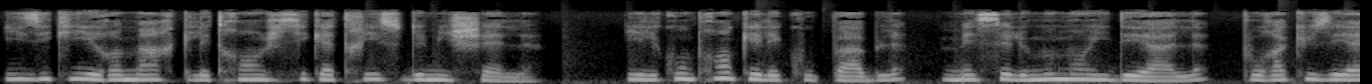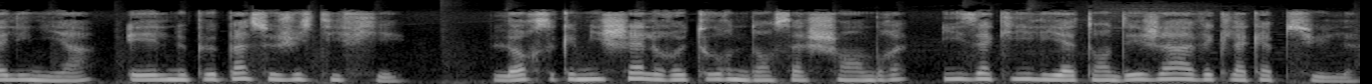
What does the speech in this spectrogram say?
Iziki remarque l'étrange cicatrice de Michel. Il comprend qu'elle est coupable, mais c'est le moment idéal pour accuser Alinia, et elle ne peut pas se justifier. Lorsque Michel retourne dans sa chambre, Izaki l'y attend déjà avec la capsule.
